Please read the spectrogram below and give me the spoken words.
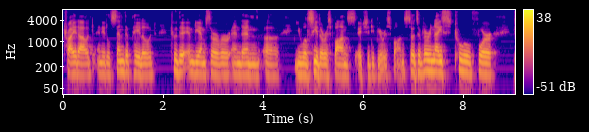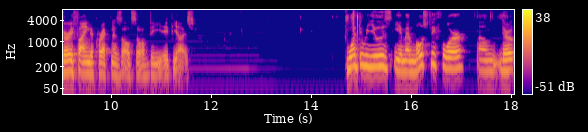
try it out, and it'll send the payload to the MDM server, and then uh, you will see the response, HTTP response. So it's a very nice tool for verifying the correctness also of the APIs. What do we use EMM mostly for? Um, there are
